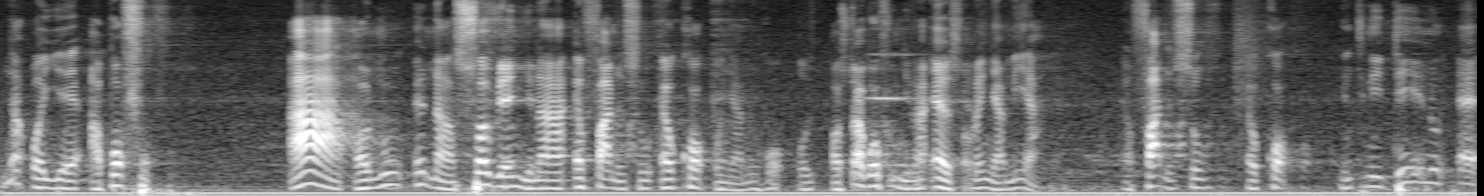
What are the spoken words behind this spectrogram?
Na ɔyɛ abɔfo. A ɔno na asɔre nyinaa ɛfa ne so ɛkɔ onyame hɔ. Ɔsoro abɔfo nyinaa ɛresɔre nyame a ɛfa ne so ɛkɔ. Nti ne din no ɛ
